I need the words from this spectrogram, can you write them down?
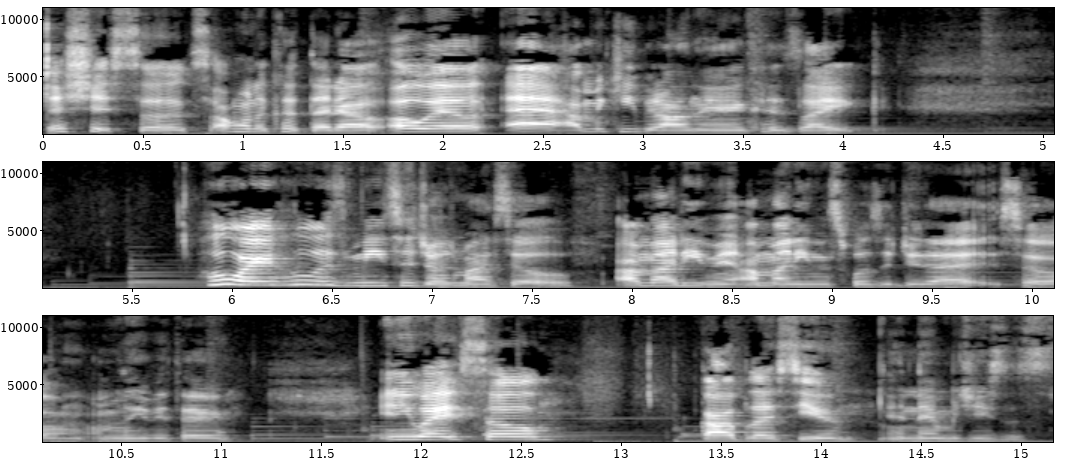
that shit sucks. I want to cut that out. Oh well, ah, I'm gonna keep it on there because like, who are who is me to judge myself? I'm not even I'm not even supposed to do that. So I'm gonna leave it there. Anyway, so God bless you in the name of Jesus.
